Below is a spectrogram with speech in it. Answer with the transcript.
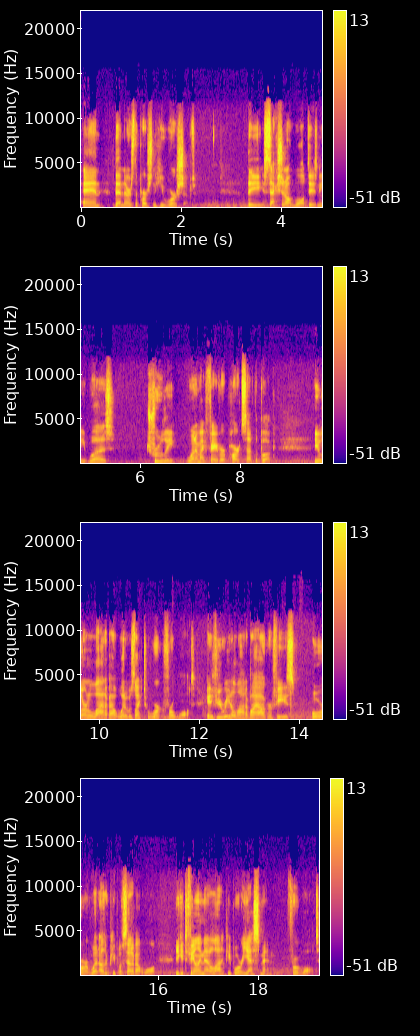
and then there's the person he worshipped. The section on Walt Disney was truly one of my favorite parts of the book. You learn a lot about what it was like to work for Walt. And if you read a lot of biographies or what other people have said about Walt, you get the feeling that a lot of people were yes men for Walt.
